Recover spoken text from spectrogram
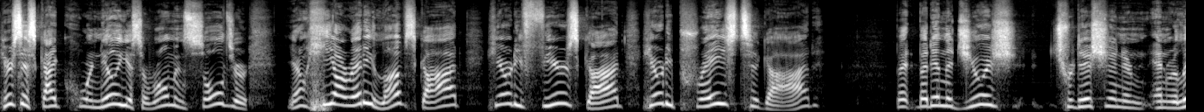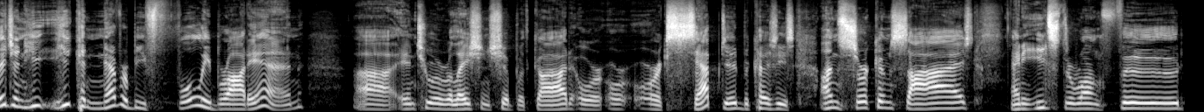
Here's this guy, Cornelius, a Roman soldier. You know, he already loves God. He already fears God. He already prays to God. But, but in the Jewish tradition and, and religion, he, he can never be fully brought in uh, into a relationship with God or, or, or accepted because he's uncircumcised and he eats the wrong food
